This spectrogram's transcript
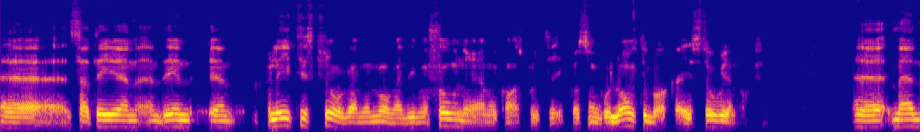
Eh, så att det är, en, det är en, en, politisk fråga med många dimensioner i amerikansk politik och som går långt tillbaka i historien också. Eh, men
